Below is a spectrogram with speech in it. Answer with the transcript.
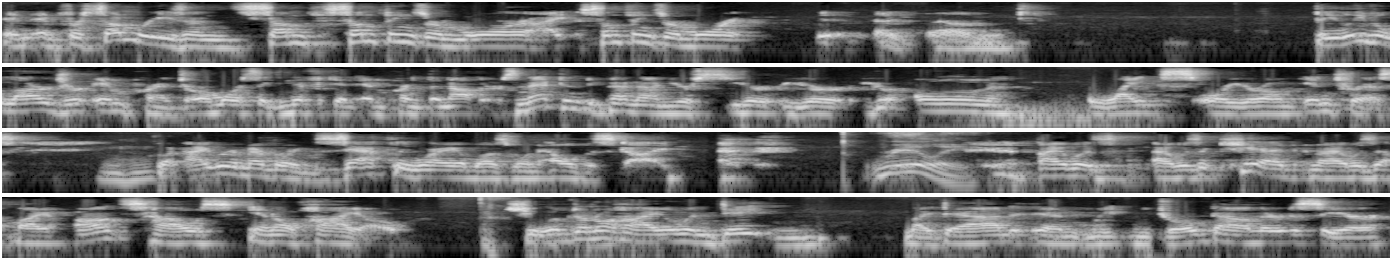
and and for some reason, some some things are more I, some things are more. uh, Um, they leave a larger imprint or a more significant imprint than others, and that can depend on your your your your own likes or your own interests. Mhm. But I remember exactly where I was when Elvis died. Really? I was I was a kid and I was at my aunt's house in Ohio. She lived in Ohio in Dayton. My dad and we, we drove down there to see her.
